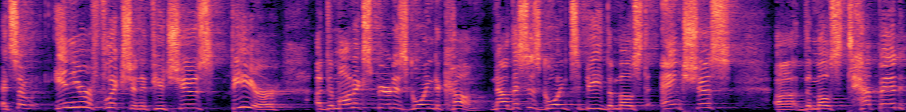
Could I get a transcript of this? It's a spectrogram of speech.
And so, in your affliction, if you choose fear, a demonic spirit is going to come. Now, this is going to be the most anxious, uh, the most tepid,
